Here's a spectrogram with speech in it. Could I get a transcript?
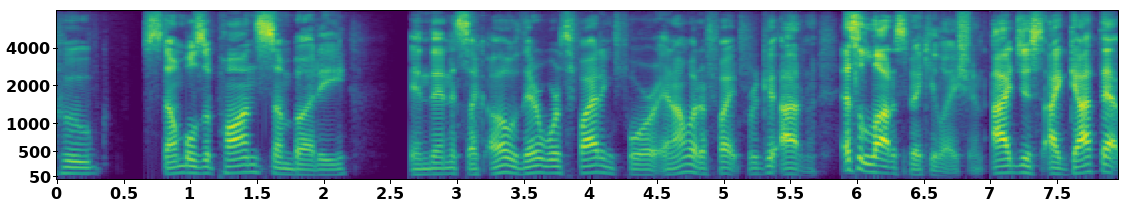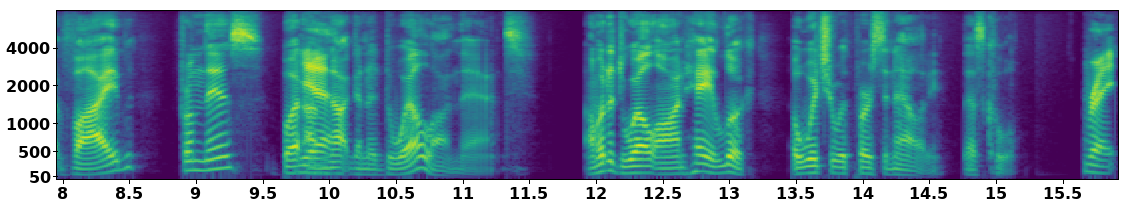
who stumbles upon somebody and then it's like, oh, they're worth fighting for, and I'm gonna fight for good. I don't know. That's a lot of speculation. I just I got that vibe from this, but Yeah. I'm not gonna dwell on that. I'm gonna dwell on, hey, look, a Witcher with personality. That's cool. right.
